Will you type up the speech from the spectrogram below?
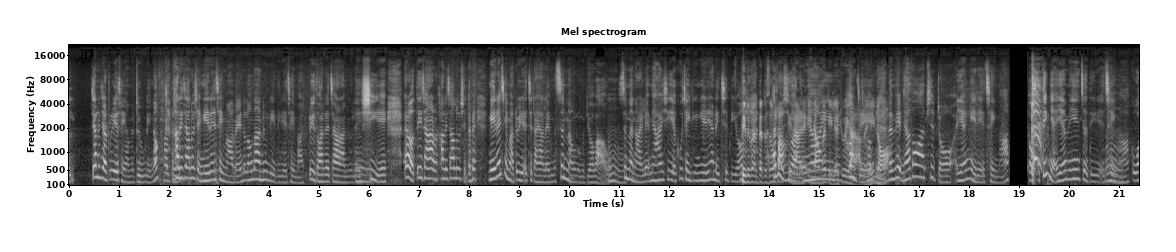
တယောက်နဲ့တယောက်တွေ့တဲ့အချိန်ကမတူဘူးလေနော်တစ်ခါလေးကြားလို့ရှိရင်ငယ်တဲ့အချိန်မှာပဲနှလုံးသားနုနေသေးတဲ့အချိန်မှာတွေ့သွားတတ်ကြတာမျိုးလည်းရှိရဲအဲ့တော့တေးကြတာတစ်ခါလေးကြားလို့ရှိရင်ဒါပေမဲ့ငယ်တဲ့အချိန်မှာတွေ့တဲ့အချစ်တိုင်းကလည်းမစစ်မှန်ဘူးလို့မပြောပါဘူးစစ်မှန်တာတွေလည်းအများကြီးရှိရဲအခုချိန်ဒီငယ်တွေကနေချစ်ပြီးတော့ ဒီတစ်ပတ်တစ်စုံပေါင်းနေတာလည်းအိမ်အောင်ဘက်တွေလည်းတွေ့ရတာပဲနော်ဒါပေမဲ့များသောအားဖြင့်တော့အရန်ငယ်တဲ့အချိန်မှာဟိုအသိဉာဏ်အရန်မရင်းချက်သေးတဲ့အချိန်မှာကိုက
